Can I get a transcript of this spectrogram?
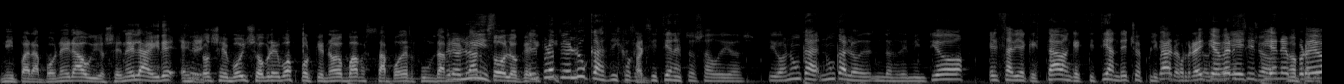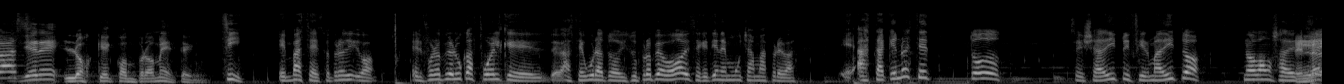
ni para poner audios en el aire, entonces voy sobre vos porque no vas a poder Pero fundamentar Luis, todo lo que el dijiste. propio Lucas dijo que existían estos audios. Digo, nunca, nunca lo- los desmintió. Él sabía que estaban, que existían. De hecho, explicó Claro, por pero hay que ver si tiene No, pero pruebas. Tiene los que comprometen. Sí, en base a eso. Pero digo, el propio Lucas fue el que asegura todo. Y su propio abogado dice que tiene muchas más pruebas. Eh, hasta que no esté todo selladito y firmadito, no vamos a decir... En la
